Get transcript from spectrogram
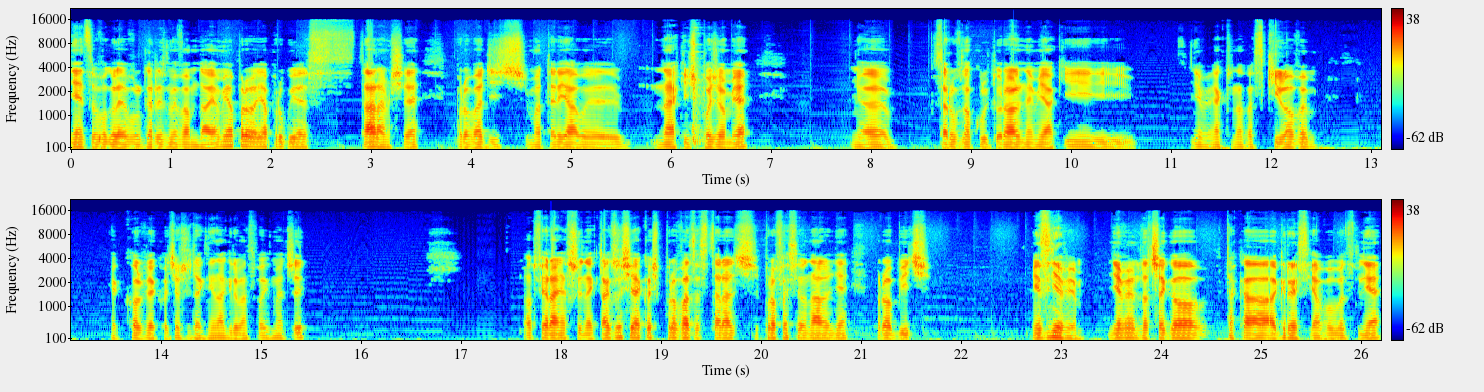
Nie wiem, co w ogóle wulgaryzmy wam dają. Ja, pro, ja próbuję, staram się prowadzić materiały na jakimś poziomie, e, zarówno kulturalnym, jak i nie wiem, jak to nazwać, skillowym. Jakkolwiek, chociaż i tak nie nagrywam swoich meczy. Otwierania skrzynek także się jakoś prowadzę starać profesjonalnie robić. Więc nie wiem. Nie wiem dlaczego taka agresja wobec mnie,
